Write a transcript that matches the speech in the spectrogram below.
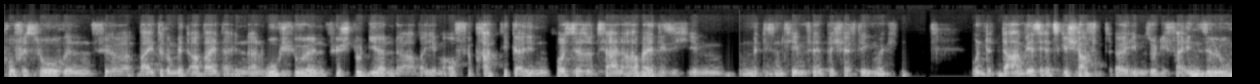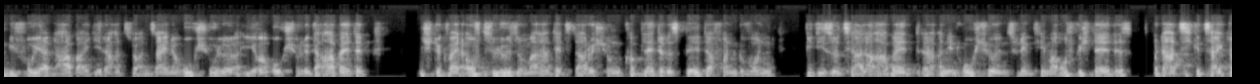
Professoren, für weitere MitarbeiterInnen an Hochschulen, für Studierende, aber eben auch für PraktikerInnen aus der sozialen Arbeit, die sich eben mit diesem Themenfeld beschäftigen möchten. Und da haben wir es jetzt geschafft, äh, eben so die Verinselung, die vorher da war. Jeder hat so an seiner Hochschule, ihrer Hochschule gearbeitet, ein Stück weit aufzulösen. Und man hat jetzt dadurch schon ein kompletteres Bild davon gewonnen, wie die soziale Arbeit äh, an den Hochschulen zu dem Thema aufgestellt ist. Und da hat sich gezeigt,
